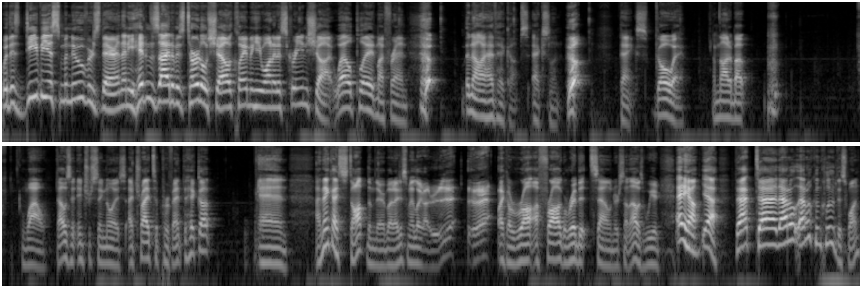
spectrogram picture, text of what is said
with his devious maneuvers there, and then he hid inside of his turtle shell, claiming he wanted a screenshot. Well played, my friend. now I have hiccups. Excellent. Thanks. Go away. I'm not about... wow, that was an interesting noise. I tried to prevent the hiccup, and I think I stopped them there, but I just made like a like a raw a frog ribbit sound or something. That was weird. Anyhow, yeah, that uh, that'll that'll conclude this one.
